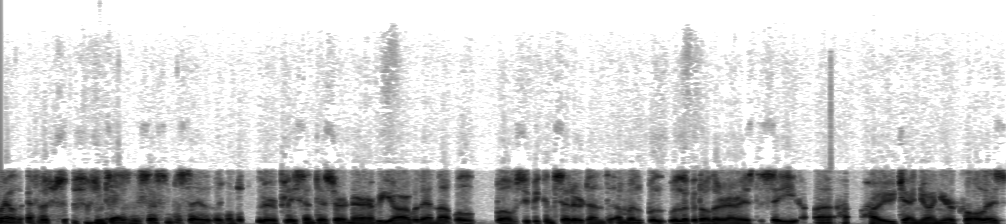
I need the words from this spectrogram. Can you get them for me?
Well, if there's some tells in the system to say that they're going to lure police into a certain area we are, well, then that will, will obviously be considered, and, and we'll, we'll, we'll, look at other areas to see uh, how genuine your call is.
